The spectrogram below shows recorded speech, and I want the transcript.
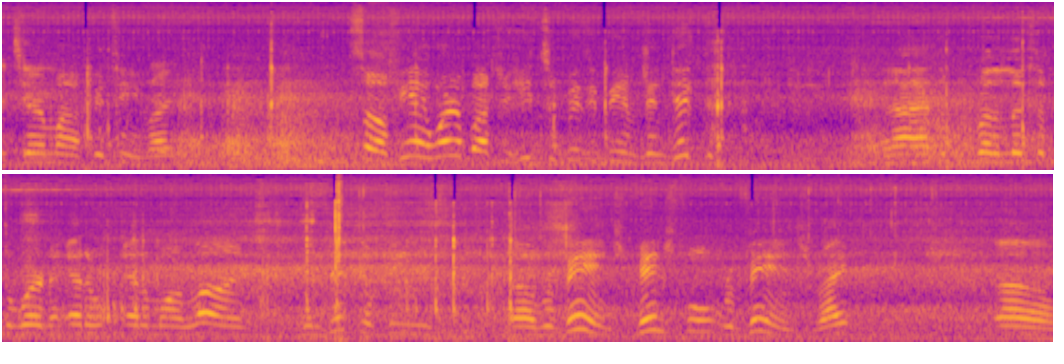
15. Jeremiah 15, right? So if he ain't worried about you, he's too busy being vindictive. And I had the brother looked up the word in Edom, Edom online. Vindictive means uh, revenge, vengeful revenge, right? Uh,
